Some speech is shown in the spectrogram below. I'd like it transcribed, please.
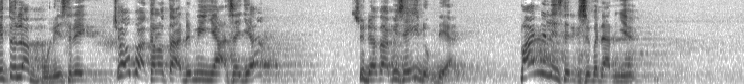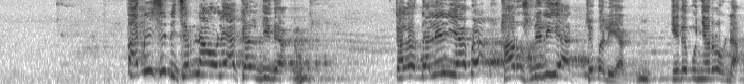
Itu lampu listrik. Coba kalau tak ada minyak saja, sudah tak bisa hidup dia. Mana listrik sebenarnya? Tak bisa dicerna oleh akal kita. Kalau dalilnya apa? Harus dilihat. Coba lihat. Kita punya roh tak?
